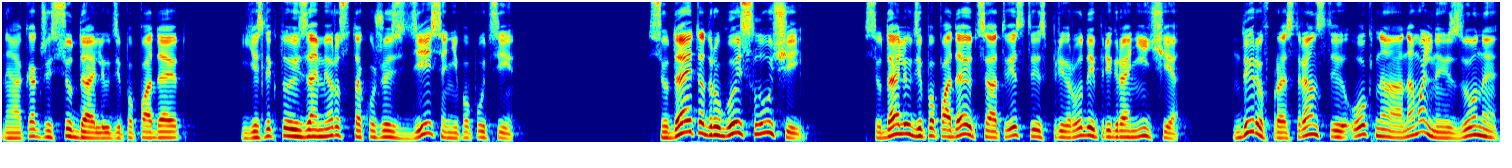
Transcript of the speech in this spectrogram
А как же сюда люди попадают? Если кто и замерз, так уже здесь, а не по пути». «Сюда это другой случай. Сюда люди попадают в соответствии с природой приграничья. Дыры в пространстве, окна, аномальные зоны».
